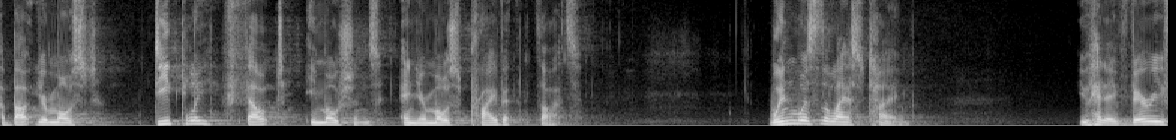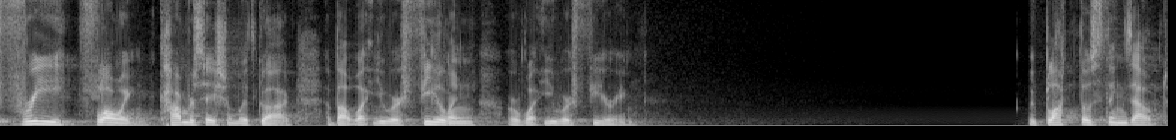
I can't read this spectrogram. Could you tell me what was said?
about your most deeply felt emotions and your most private thoughts. When was the last time you had a very free flowing conversation with God about what you were feeling or what you were fearing? We block those things out.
